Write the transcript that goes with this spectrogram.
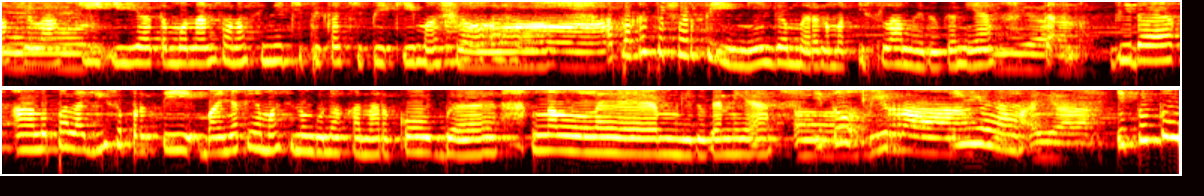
laki-laki iya temenan sana sini cipika cipiki masya Allah. Apakah seperti ini gambaran umat Islam gitu kan ya. Iya. tidak uh, lupa lagi seperti banyak yang masih menggunakan narkoba ngelem gitu kan ya. Uh, itu miras, iya. ya, itu tuh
